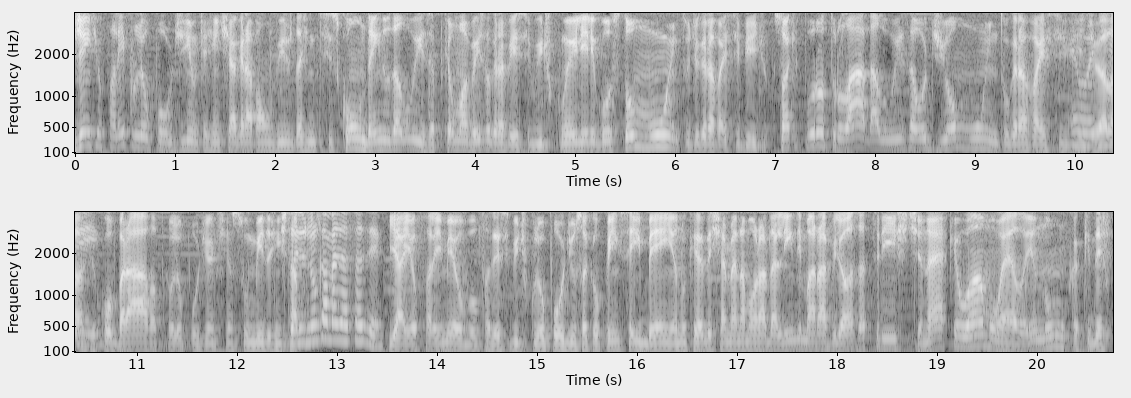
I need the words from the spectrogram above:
Gente, eu falei pro Leopoldinho que a gente ia gravar um vídeo da gente se escondendo da Luísa, porque uma vez eu gravei esse vídeo com ele e ele gostou muito de gravar esse vídeo. Só que por outro lado, a Luísa odiou muito gravar esse vídeo. Ela ficou brava porque o Leopoldinho tinha sumido, a gente tá Ele nunca mais vai fazer. e aí eu falei, meu, vou fazer esse vídeo com o Leopoldinho, só que eu pensei bem, eu não queria deixar minha namorada linda e maravilhosa triste, né? Porque eu amo ela, eu nunca que deixo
